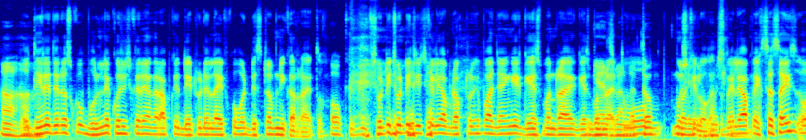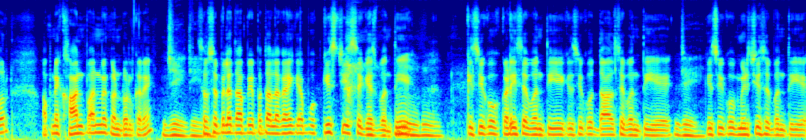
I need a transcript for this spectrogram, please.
हाँ, हाँ, और धीरे धीरे उसको भूलने की कोशिश करें। अगर आपकी डे टू डे लाइफ को वो डिस्टर्ब नहीं कर रहा है तो। छोटी छोटी चीज़ के लिए आप डॉक्टर के पास जाएँगे गैस बन रहा है गैस बन रहा है तो है, वो तो मुश्किल होगा। तो पहले आप एक्सरसाइज और अपने खान पान में कंट्रोल करें। जी जी सबसे पहले तो आप ये पता लगाएँ कि आपको किस चीज़ से गैस बनती है। हम्म, हम्म, किसी को कड़ी से बनती है किसी को दाल से बनती है किसी को मिर्ची से बनती है।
